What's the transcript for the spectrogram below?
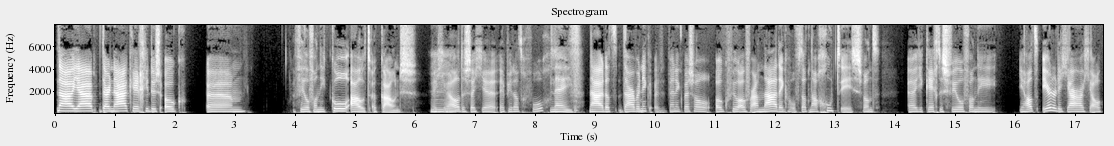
nou ja, daarna kreeg je dus ook ehm, veel van die call-out accounts. Weet je wel? Dus dat je, heb je dat gevolgd? Nee. Nou, dat, daar ben ik, ben ik best wel ook veel over aan nadenken of dat nou goed is. Want eh, je kreeg dus veel van die. Je had eerder dit jaar had je al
